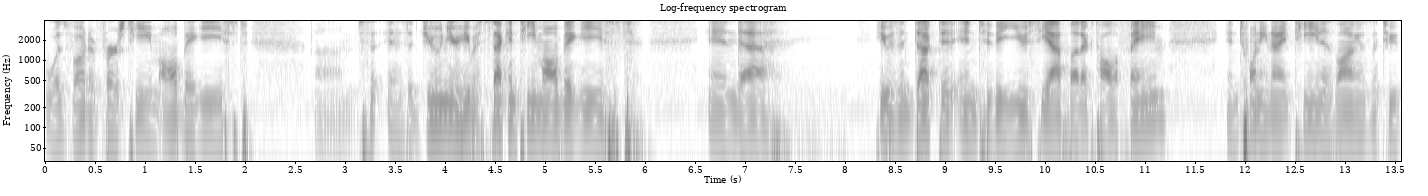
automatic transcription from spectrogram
was voted first team All Big East. Um, as a junior, he was second team All Big East, and uh, he was inducted into the UC Athletics Hall of Fame in 2019, as long as the two,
